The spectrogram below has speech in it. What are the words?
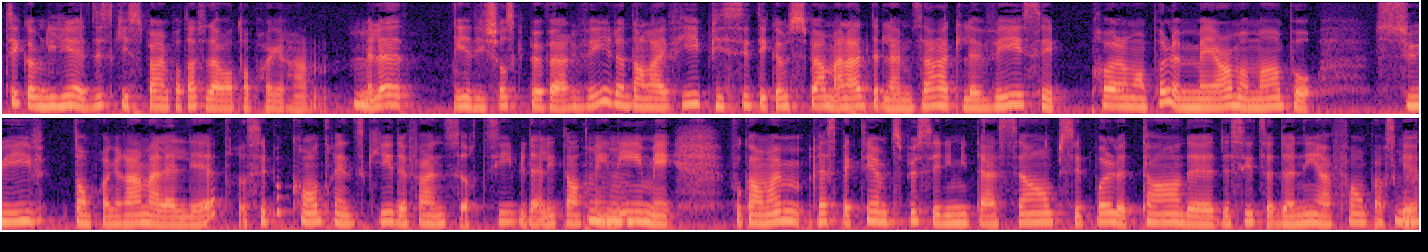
tu sais, comme Lily a dit, ce qui est super important, c'est d'avoir ton programme. Mm. Mais là, il y a des choses qui peuvent arriver là, dans la vie. Puis si t'es comme super malade, t'as de la misère à te lever, c'est probablement pas le meilleur moment pour suivre ton programme à la lettre. C'est pas contre-indiqué de faire une sortie puis d'aller t'entraîner, mhm. mais il faut quand même respecter un petit peu ses limitations. Puis c'est pas le temps d'essayer de, se donner à fond parce que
